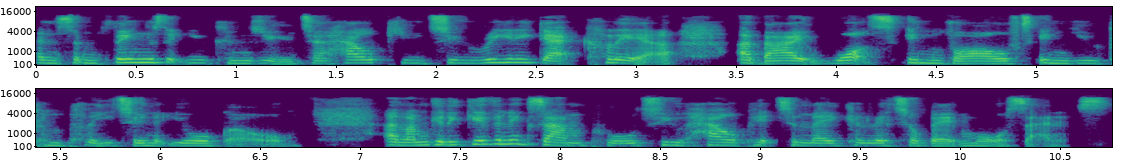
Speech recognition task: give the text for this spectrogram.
and some things that you can do to help you to really get clear about what's involved in you completing your goal. And I'm going to give an example to help it to make a little bit more sense.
